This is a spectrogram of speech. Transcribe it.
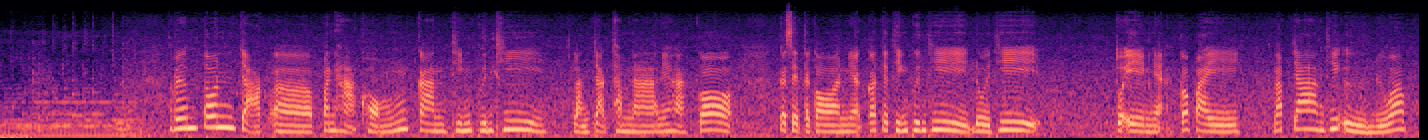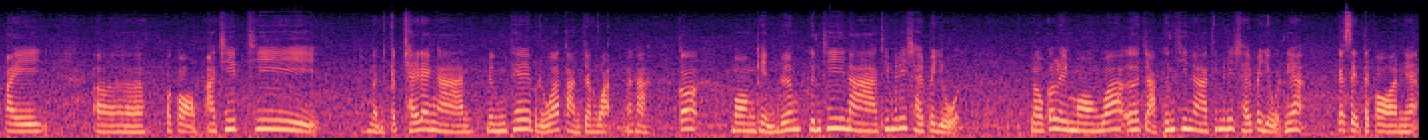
ช เริ่มต้นจากปัญหาของการทิ้งพื้นที่หลังจากทำนาเนี่ยค่ะก็เกษตรกรเนี่ยก็จะทิ้งพื้นที่โดยที่ตัวเองเนี่ยก็ไปรับจ้างที่อื่น หรือว่าไปประกอบอาชีพที่เหมือนกับใช้แรงงานในกรุงเทพหรือว่าต่างจังหวัดนะคะก็มองเห็นเรื่องพื้นที่นาที่ไม่ได้ใช้ประโยชน์ เราก็เลยมองว่าเออจากพื้นที่นาที่ไม่ได้ใช้ประโยชน์เนี่ย เกษตรกรเนี่ย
